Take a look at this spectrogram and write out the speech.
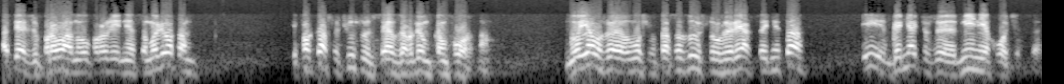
опять же, права на управление самолетом, и пока что чувствую себя за рулем комфортно. Но я уже, в общем-то, осознаю, что уже реакция не та, и гонять уже менее хочется.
